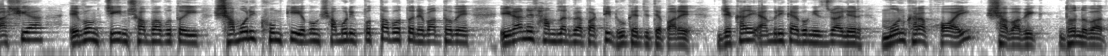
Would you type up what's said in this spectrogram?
রাশিয়া এবং চীন স্বভাবতই সামরিক হুমকি এবং সামরিক প্রত্যাবর্তনের মাধ্যমে ইরানের হামলার ব্যাপারটি ঢুকে দিতে পারে, যেখানে আমেরিকা এবং ইসরায়েলের মন খারাপ হওয়াই স্বাভাবিক। ধন্যবাদ।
